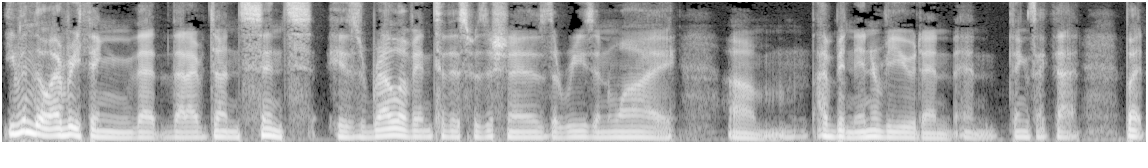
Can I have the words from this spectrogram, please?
even though everything that that I've done since is relevant to this position is the reason why um, I've been interviewed and and things like that, but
